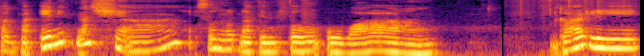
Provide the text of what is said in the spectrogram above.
Pag mainit na siya, isunod natin tong uwang. Garlic.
